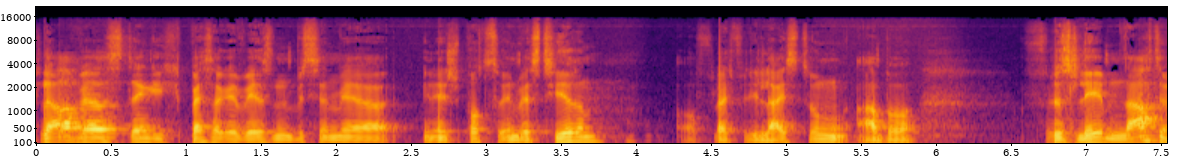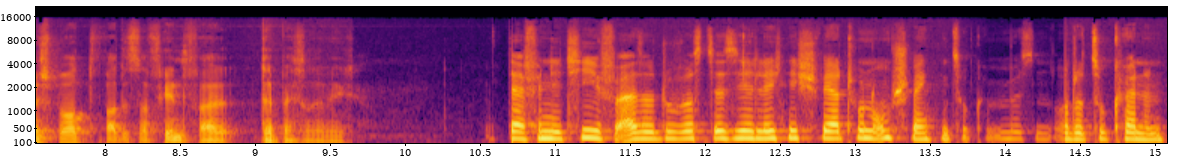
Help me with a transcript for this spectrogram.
Klar wäre es, denke ich, besser gewesen, ein bisschen mehr in den Sport zu investieren auch vielleicht für die Leistung, aber für das Leben nach dem Sport war das auf jeden Fall der bessere Weg. Definitiv. Also du wirst dir sicherlich nicht schwer tun, umschwenken zu müssen oder zu können.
